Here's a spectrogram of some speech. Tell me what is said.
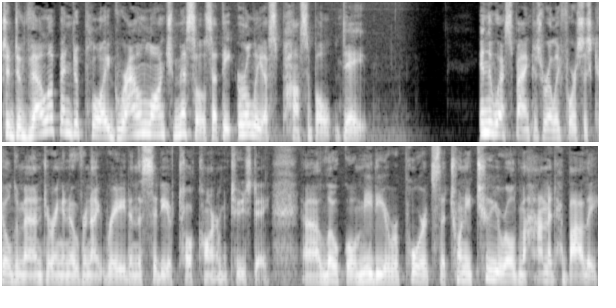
to develop and deploy ground-launched missiles at the earliest possible date. In the West Bank, Israeli forces killed a man during an overnight raid in the city of Tulkarm Tuesday. Uh, local media reports that 22-year-old Mohammed Habali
